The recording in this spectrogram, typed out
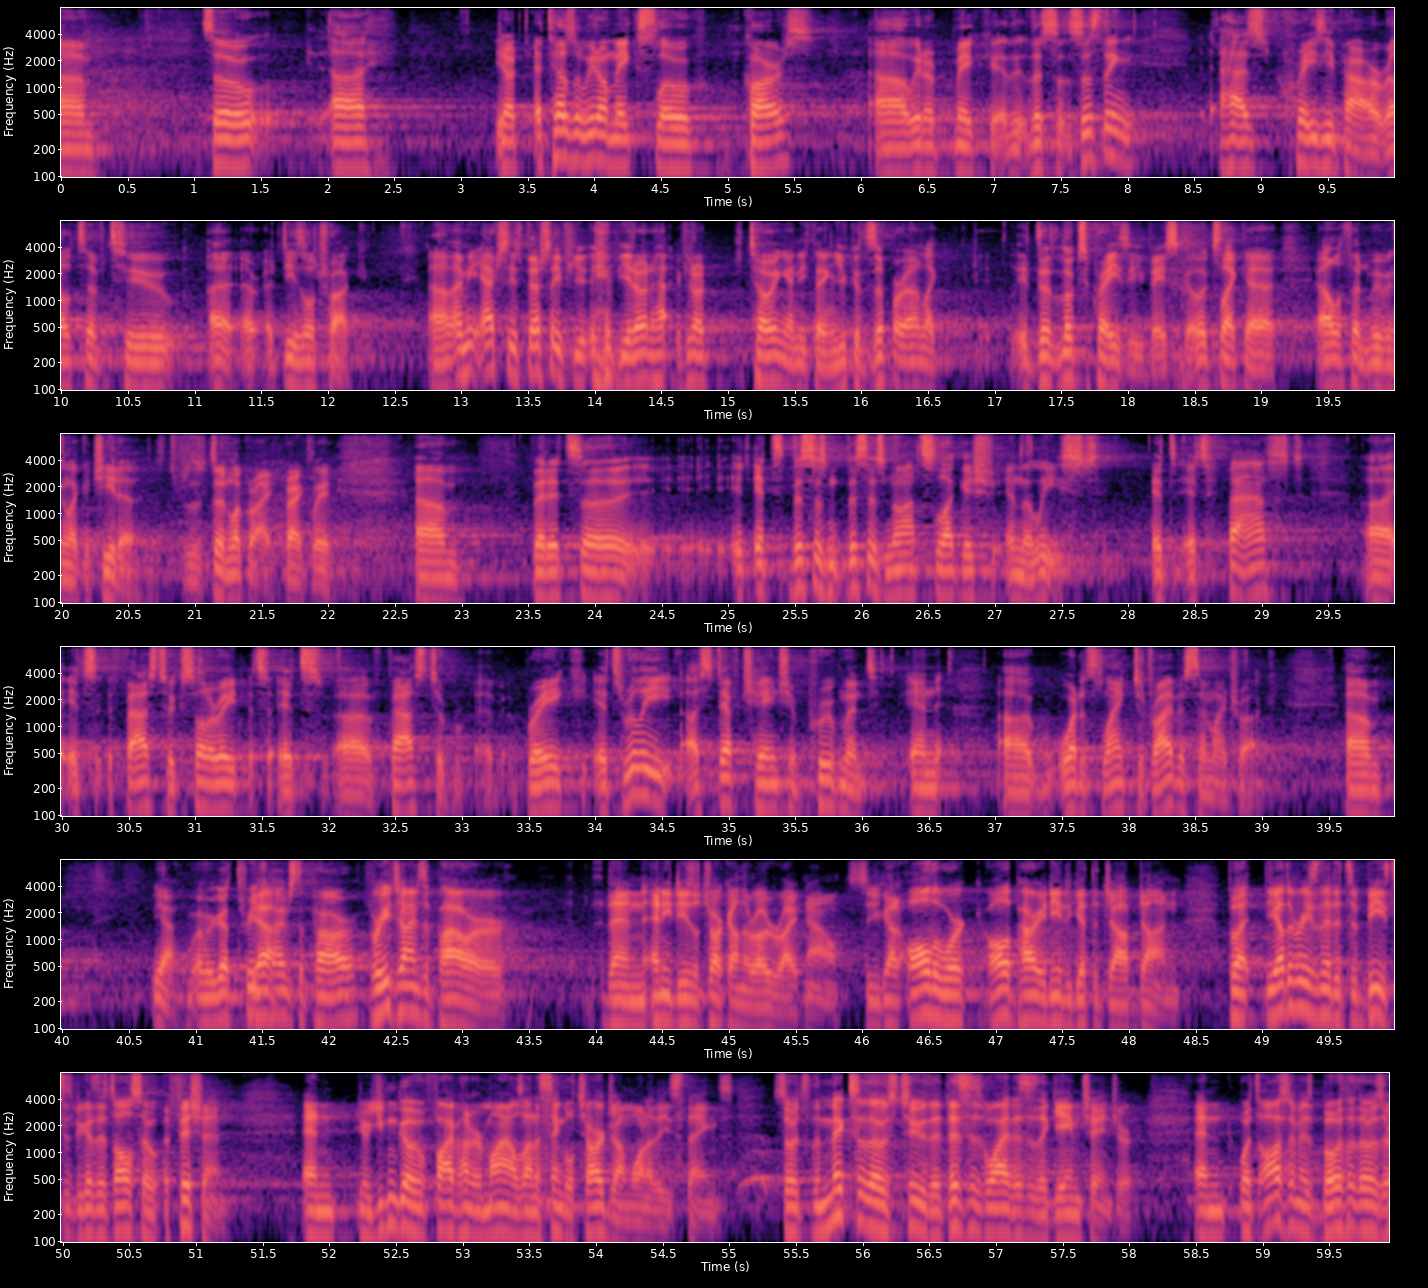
Um, so, uh, you know, at Tesla, we don't make slow cars. Uh, we don't make this. This thing has crazy power relative to a, a diesel truck. Uh, I mean, actually, especially if you if you don't have, if you're not towing anything, you could zip around like it, it looks crazy. Basically, it looks like an elephant moving like a cheetah. It doesn't look right, frankly. Um, but it's uh, it, it's this is this is not sluggish in the least. It's it's fast. Uh, it's fast to accelerate. It's it's uh, fast to brake. It's really a step change improvement in uh, what it's like to drive a semi truck. Um, yeah, we've got three Yeah. times the power. Three times the power than any diesel truck on the road right now. So you got all the work, all the power you need to get the job done. But the other reason that it's a beast is because it's also efficient. And you, know, you can go 500 miles on a single charge on one of these things. So it's the mix of those two that this is why this is a game changer. And what's awesome is both of those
